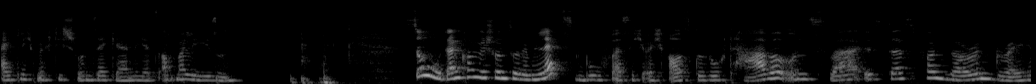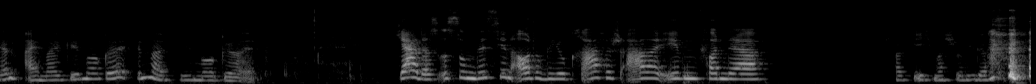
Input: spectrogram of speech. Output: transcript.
eigentlich möchte ich schon sehr gerne jetzt auch mal lesen. So, dann kommen wir schon zu dem letzten Buch, was ich euch rausgesucht habe. Und zwar ist das von Lauren Graham, Einmal Gilmore Girl, immer Gilmore Girl. Ja, das ist so ein bisschen autobiografisch, aber eben von der... Okay, ich mach schon wieder.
